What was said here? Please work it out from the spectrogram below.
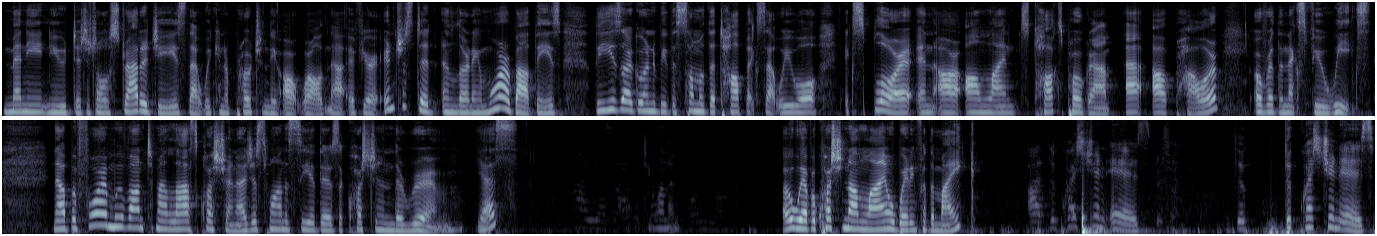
many new digital strategies that we can approach in the art world. Now, if you're interested in learning more about these, these are going to be the, some of the topics that we will explore in our online talks program at Art Power over the next few weeks. Now, before I move on to my last question, I just want to see if there's a question in the room. Yes? Do you want to? Oh, we have a question online. We're waiting for the mic. Uh, the question is, the, the question is,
